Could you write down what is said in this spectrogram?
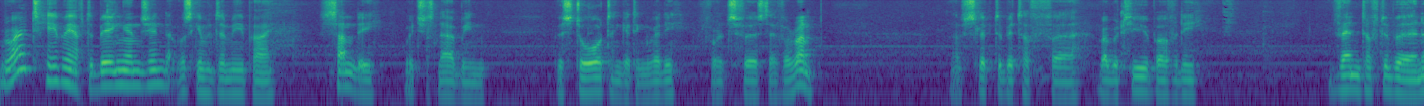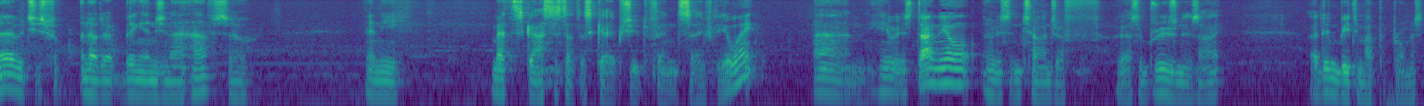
Right, here we have the Bing engine that was given to me by Sandy, which has now been restored and getting ready for its first ever run. I've slipped a bit of uh, rubber tube over the vent of the burner, which is another Bing engine I have, so any meth gases that escape should vent safely away. And here is Daniel, who is in charge of, who has a bruise in his eye. I didn't beat him up, I promise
